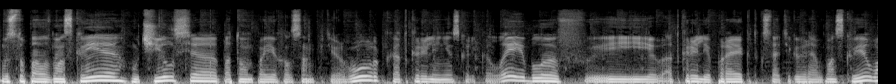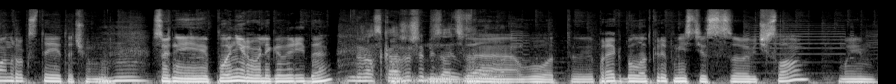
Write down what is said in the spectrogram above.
Выступал в Москве, учился, потом поехал в Санкт-Петербург, открыли несколько лейблов и открыли проект, кстати говоря, в Москве One Rock State, о чем мы Мгм. сегодня и планировали говорить, да? Расскажешь обязательно. Да, вот. И проект был открыт вместе с Вячеславом, моим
